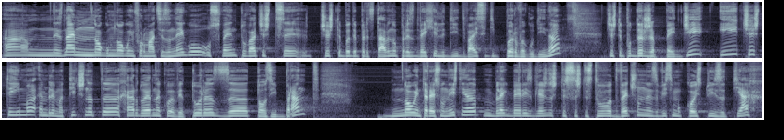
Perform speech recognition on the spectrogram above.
А, не знаем много-много информация за него, освен това, че ще, че ще бъде представено през 2021 година че ще поддържа 5G и че ще има емблематичната хардуерна клавиатура за този бранд. Много интересно, наистина. BlackBerry изглежда ще съществуват вечно, независимо кой стои за тях.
